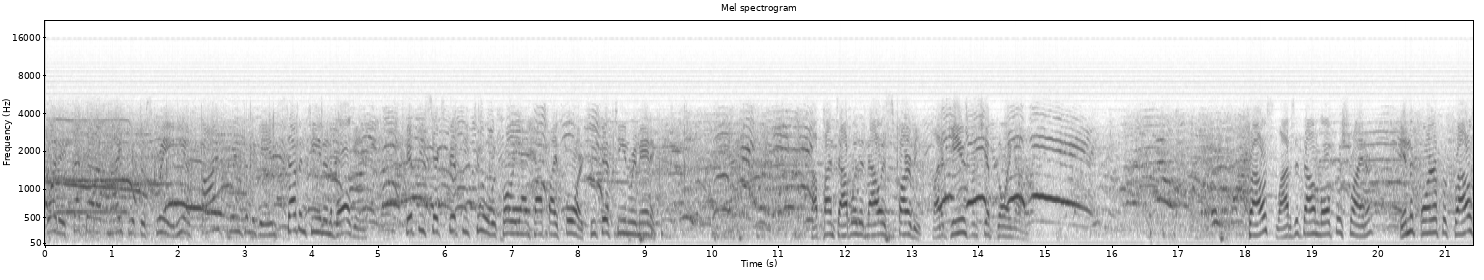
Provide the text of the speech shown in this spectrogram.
Boy, they set that up nice with the screen. He has five threes in the game, 17 in the ball game. 56-52 with Corey on top by four. 2.15 remaining. Up on top with it now is Sparby. A lot of gamesmanship going on. Kraus lobs it down low for Schreiner. In the corner for Kraus.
